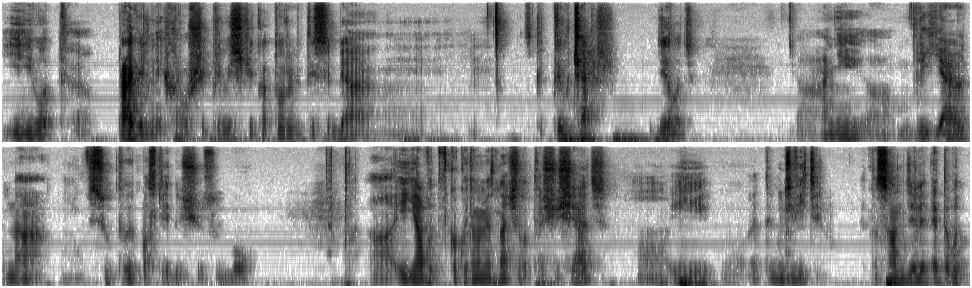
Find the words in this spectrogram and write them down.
И вот э, правильные, хорошие привычки, которые ты себя сказать, приучаешь делать, а, они а, влияют на всю твою последующую судьбу. А, и я вот в какой-то момент начал это ощущать, и это удивительно. на самом деле это вот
